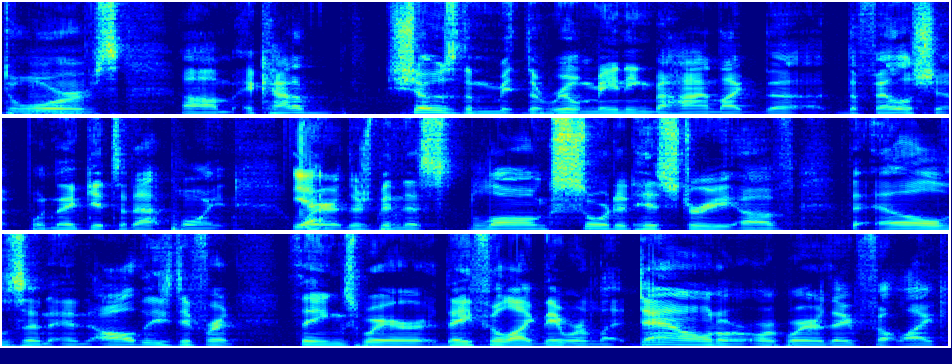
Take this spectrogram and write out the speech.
dwarves. Um, it kind of shows the the real meaning behind like the the fellowship when they get to that point Yeah. where there's been this long sordid history of the elves and, and all these different things where they feel like they were let down or, or where they felt like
